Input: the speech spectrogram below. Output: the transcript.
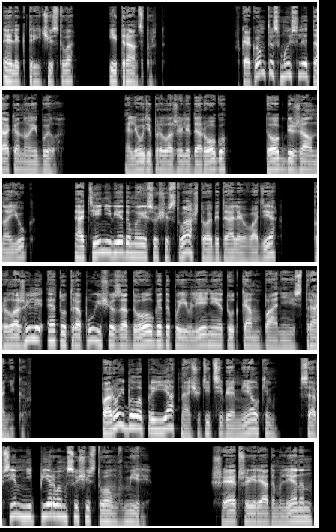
электричество и транспорт. В каком-то смысле так оно и было. Люди проложили дорогу, ток бежал на юг, а те неведомые существа, что обитали в воде, проложили эту тропу еще задолго до появления тут компании странников. Порой было приятно ощутить себя мелким, совсем не первым существом в мире. Шедший рядом Леннон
